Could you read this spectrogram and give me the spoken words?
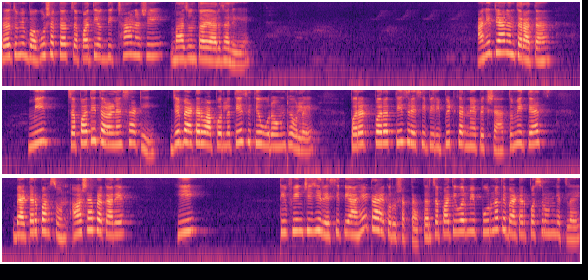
तर तुम्ही बघू शकता चपाती अगदी छान अशी भाजून तयार झाली. आहे आणि त्यानंतर आता मी चपाती तळण्यासाठी जे बॅटर वापरलं तेच इथे उरवून ठेवलं आहे परत परत तीच रेसिपी रिपीट करण्यापेक्षा तुम्ही त्याच बॅटरपासून अशा प्रकारे ही टिफिनची जी रेसिपी आहे ट्राय करू शकता. तर चपातीवर मी पूर्ण ते बॅटर पसरून घेतलं आहे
